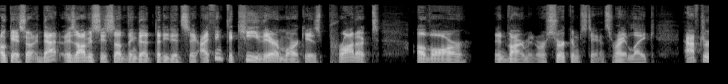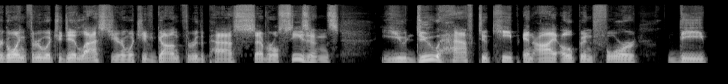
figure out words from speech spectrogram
Okay, so that is obviously something that that he did say. I think the key there, Marc, is product of our environment or circumstance, right? Like after going through what you did last year and what you've gone through the past several seasons, you do have to keep an eye open for the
